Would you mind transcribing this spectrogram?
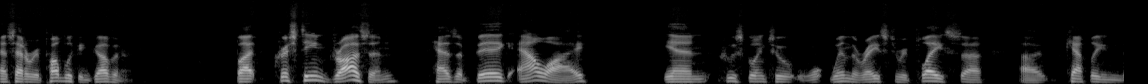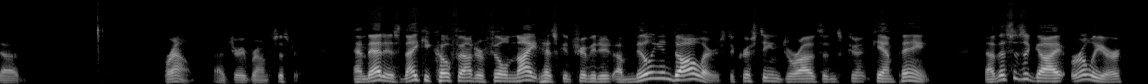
has had a Republican governor. But Christine Drazan has a big ally in who's going to w- win the race to replace uh, uh, Kathleen uh, Brown, uh, Jerry Brown's sister. And that is Nike co founder Phil Knight has contributed a million dollars to Christine Drazan's c- campaign. Now, this is a guy earlier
